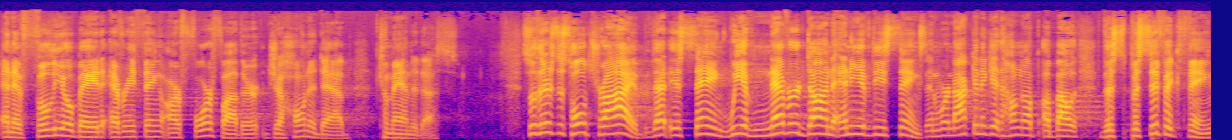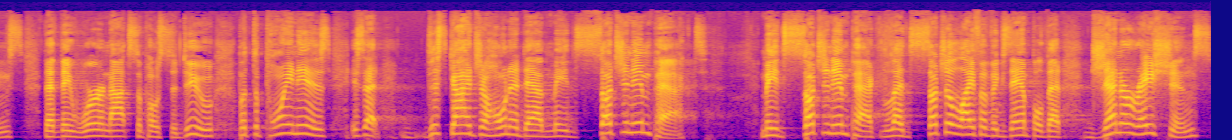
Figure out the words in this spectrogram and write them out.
and have fully obeyed everything our forefather Jehonadab commanded us. So there's this whole tribe that is saying, We have never done any of these things, and we're not going to get hung up about the specific things that they were not supposed to do. But the point is, is that this guy, Jehonadab, made such an impact made such an impact, led such a life of example that generations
